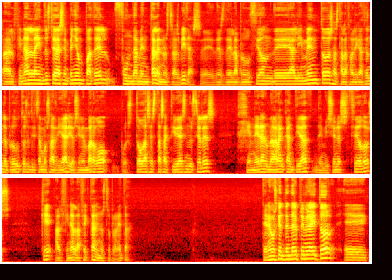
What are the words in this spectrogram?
Al final la industria desempeña un papel fundamental en nuestras vidas, eh, desde la producción de alimentos hasta la fabricación de productos que utilizamos a diario. Sin embargo, pues todas estas actividades industriales generan una gran cantidad de emisiones CO2 que al final afectan en nuestro planeta. Tenemos que entender primero, Editor, eh,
